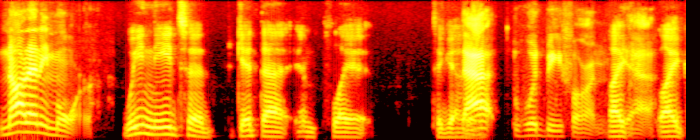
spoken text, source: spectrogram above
Not anymore. We need to get that and play it together. That would be fun. like yeah. like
